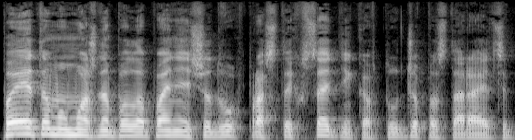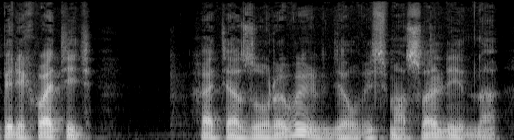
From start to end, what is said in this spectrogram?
Поэтому можно было понять, что двух простых всадников тут же постараются перехватить. Хотя Зур и выглядел весьма солидно —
